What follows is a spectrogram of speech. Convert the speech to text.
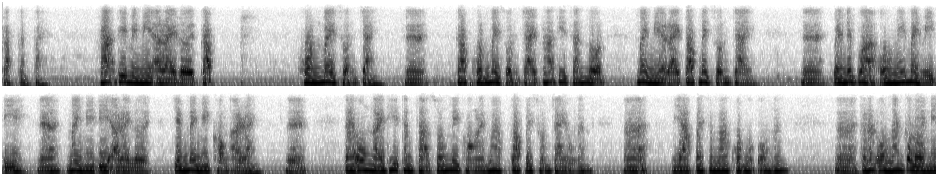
กลับกันไป พระที่ไม่มีอะไรเลยกับคนไม่สนใจนะกับคนไม่สนใจ พระที่สันโดษไม่มีอะไรกลับไม่สนใจนะไปนึกว่าองค์นี้ไม่มีดีนะไม่มีดีอะไรเลย จึงไม่มีของอะไรนะแต่องค์ไหนที่ท่านสะสมมีของอะไรมาก กลับไปสนใจองค์นั้นออยากไปสมาคมกับองค์นั้น ฉะนั้นองค์นั้นก็เลยมี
